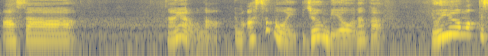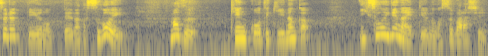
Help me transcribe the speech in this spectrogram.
朝なんやろうな。でも朝の準備をなんか余裕を持ってするっていうのってなんかすごいまず健康的なんか急いでないっていうのが素晴らしい。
